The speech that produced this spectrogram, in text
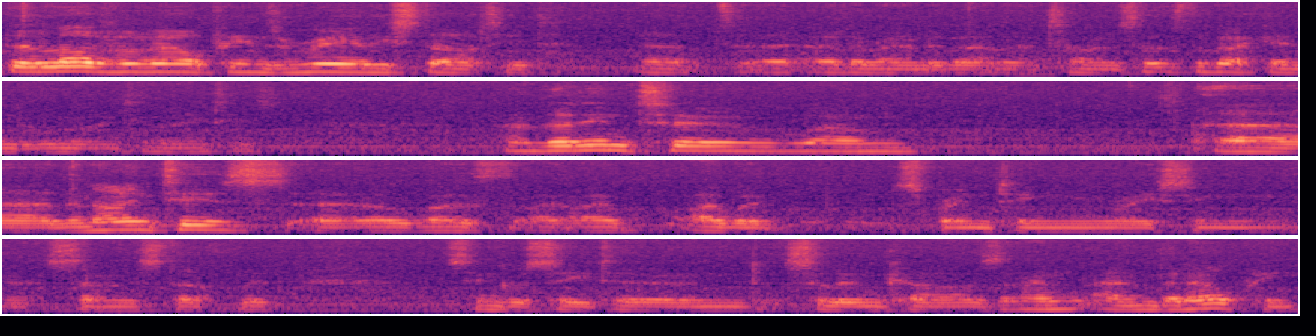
the love of Alpines really started at, uh, at around about that time. So that's the back end of the 1980s. And then into um, uh, the 90s, uh, both I, I, I, went sprinting, racing, uh, the stuff with single-seater and saloon cars and, and an Alpine.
